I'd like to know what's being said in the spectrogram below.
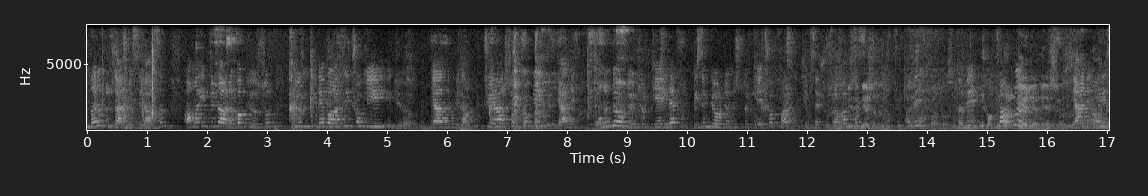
Bunların düzelmesi lazım. Ama iktidara bakıyorsun, dün Nebati çok iyi diyor. Geldi plan bütçe, her şey çok iyi diyor. Yani onun gördüğü Türkiye ile bizim gördüğümüz Türkiye çok farklı. Kimse O kusura zaman bakmasın. bizim yaşadığımız Türkiye Tabii. çok farklı o zaman. Tabii çok Farklı farklı. yerlerde yaşıyoruz. Yani biz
